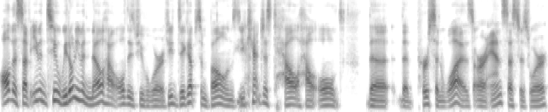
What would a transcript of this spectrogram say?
All this stuff, even too, we don't even know how old these people were. If you dig up some bones, yeah. you can't just tell how old the the person was or our ancestors were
